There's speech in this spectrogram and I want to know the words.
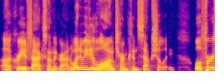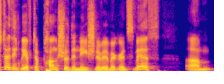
Uh, create facts on the ground. What do we do long term conceptually? Well, first, I think we have to puncture the nation of immigrants myth. Um,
